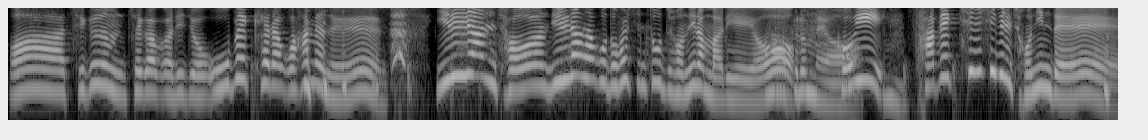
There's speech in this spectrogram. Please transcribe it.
와, 지금 제가 말이죠. 500회라고 하면은 1년 전, 1년하고도 훨씬 또 전이란 말이에요. 아, 그렇네요. 거의 470일 전인데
